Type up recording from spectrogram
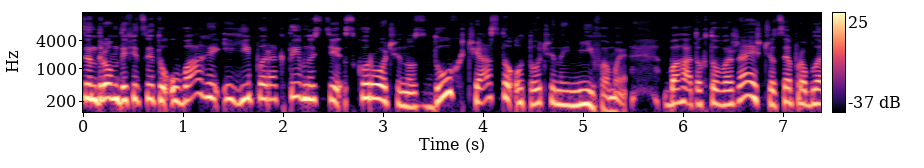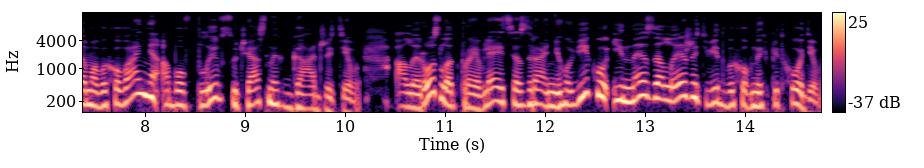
Синдром дефіциту уваги і гіперактивності скорочено здух часто оточений міфами. Багато хто вважає, що це проблема виховання або вплив сучасних гаджетів. Але розлад проявляється з раннього віку і не залежить від виховних підходів.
